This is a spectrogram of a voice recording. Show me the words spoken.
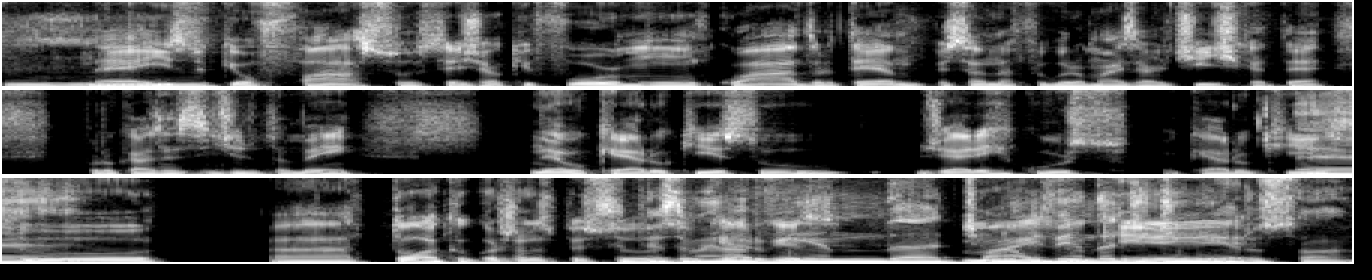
Uhum. né? Isso que eu faço, seja o que for, um quadro até, pensando na figura mais artística até, por caso nesse sentido também, né? Eu quero que isso gere recurso. Eu quero que É. isso ah, toque o coração das Você pessoas. pensa Eu quero que venda, tipo, mais venda de que- dinheiro só,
